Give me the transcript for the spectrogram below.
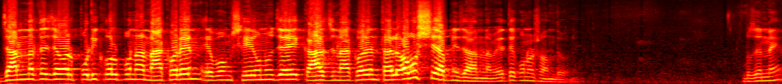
জান্নাতে যাওয়ার পরিকল্পনা না করেন এবং সেই অনুযায়ী কাজ না করেন, তাহলে অবশ্যই আপনি জাহান নামে এতে কোনো সন্দেহ নেই। বুঝেন নাই?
